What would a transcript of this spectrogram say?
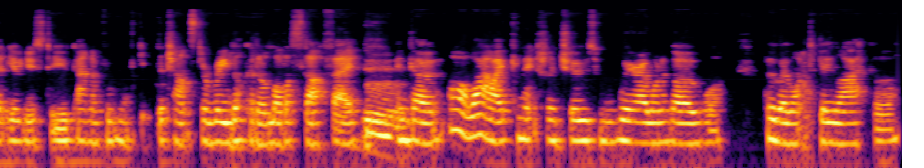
that you're used to, you kind of get the chance to relook at a lot of stuff, eh? Mm, And go, oh wow, I can actually choose where I want to go or who I want to be like. Or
